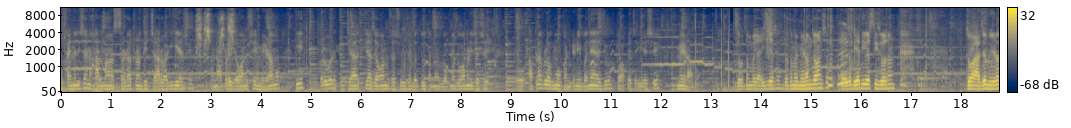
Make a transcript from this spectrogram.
ફાઇનલી છે ને, હાલમાં સાડા ત્રણથી ચાર વાગી ગયા છે અને આપણે જવાનું છે મેળામાં. એ બરોબર જ્યાં ક્યાં જવાનું છે, શું છે બધું તમને બ્લોગમાં જોવા મળી જશે. તો આપણા બ્લોગમાં કન્ટિન્યુ બન્યા રહેજો. તો આપણે જઈએ છીએ મેળામાં. ગૌતમભાઈ આવી ગયા છે. ગૌતમભાઈ મેળામાં જવાનું છે? તો બે દિવસથી જોશો ને. તો આજે મેળો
